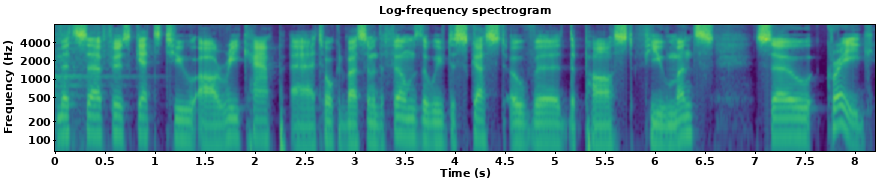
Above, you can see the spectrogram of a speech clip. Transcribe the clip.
Let's uh, first get to our recap, uh, talking about some of the films that we've discussed over the past few months. So, Craig,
